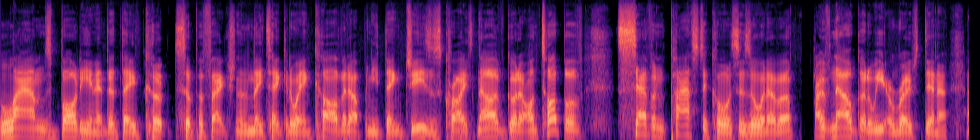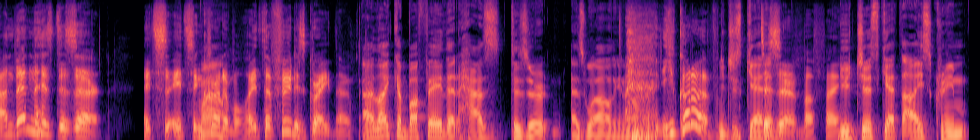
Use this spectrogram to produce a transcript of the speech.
lamb's body in it that they've cooked to perfection. And then they take it away and carve it up. And you think, Jesus Christ, now I've got it on top of seven pasta courses or whatever. I've now got to eat a roast dinner. And then there's dessert. It's it's incredible. It, the food is great though. I like a buffet that has dessert as well. You know, like, You've got to have you just get dessert buffet. You just get the ice cream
